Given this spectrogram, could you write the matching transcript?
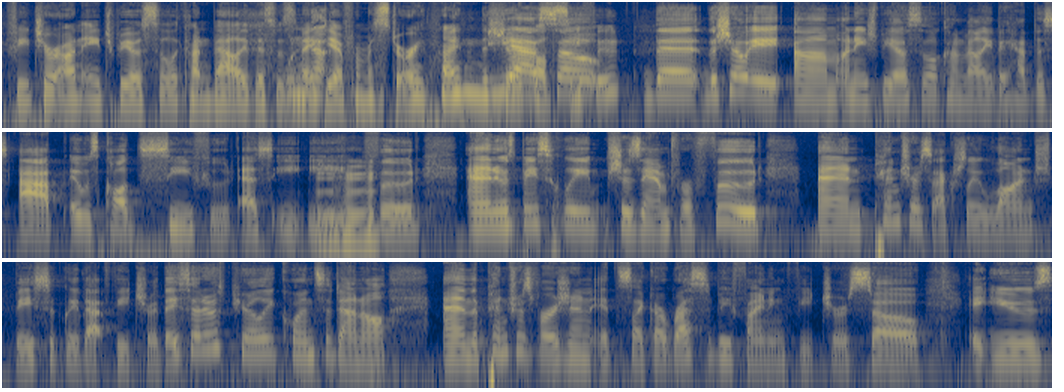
feature on HBO Silicon Valley. This was an no- idea from a storyline in the show called Seafood. the the show eight um, on HBO Silicon Valley, they had this app. It was called Seafood, S E E Mm-hmm. Food, and it was basically Shazam for food. And Pinterest actually launched basically that feature. They said it was purely coincidental, and the Pinterest version, it's like a recipe finding feature. So it use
